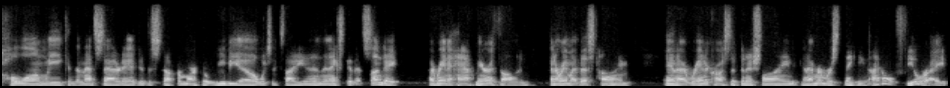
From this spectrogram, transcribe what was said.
whole long week, and then that Saturday I did the stuff for Marco Rubio, which is exciting. And then the next day, that Sunday, I ran a half marathon, and I ran my best time. And I ran across the finish line, and I remember thinking, I don't feel right.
